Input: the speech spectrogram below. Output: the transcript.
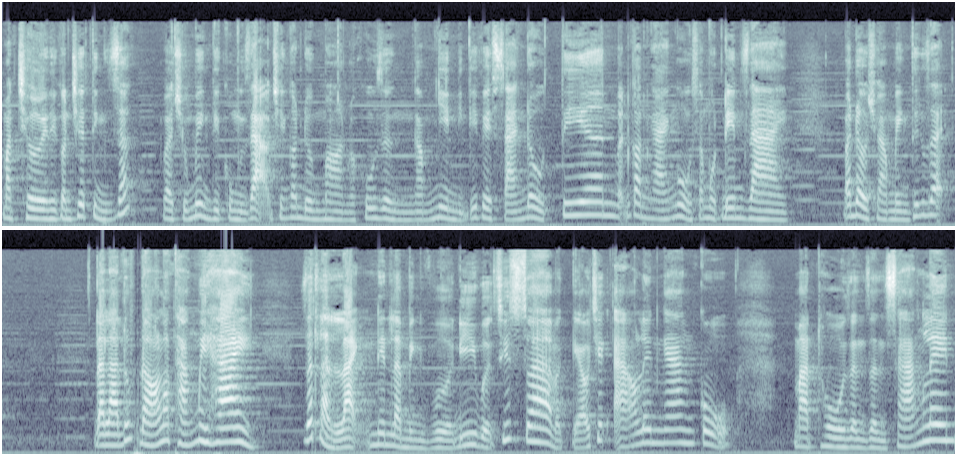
Mặt trời thì còn chưa tỉnh giấc và chúng mình thì cùng dạo trên con đường mòn và khu rừng ngắm nhìn những cái vệt sáng đầu tiên vẫn còn ngái ngủ sau một đêm dài, bắt đầu choàng mình thức dậy. Đà Lạt lúc đó là tháng 12 rất là lạnh nên là mình vừa đi vừa suýt xoa và kéo chiếc áo lên ngang cổ mặt hồ dần dần sáng lên.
